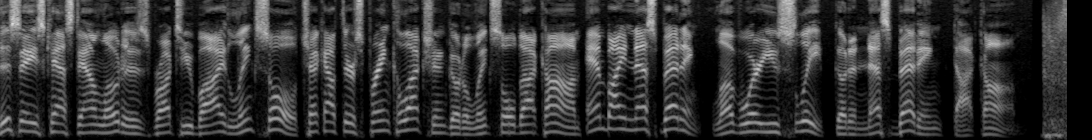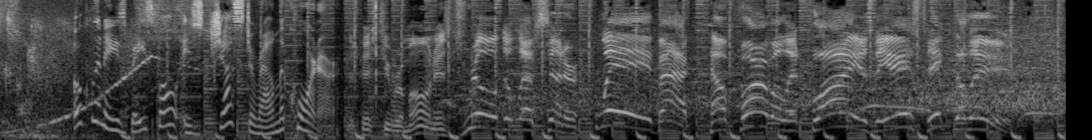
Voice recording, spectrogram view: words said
This A's Cast download is brought to you by Link Linksoul. Check out their spring collection. Go to linksoul.com and by Nest Bedding. Love where you sleep. Go to nestbedding.com. Oakland A's baseball is just around the corner. The pitch to Ramon is drilled to left center, way back. How far will it fly as the A's take the lead?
